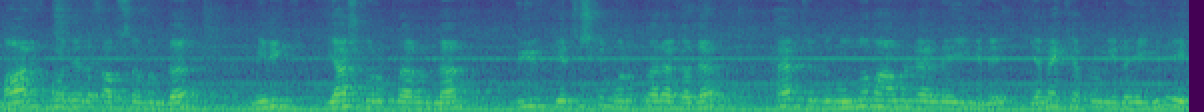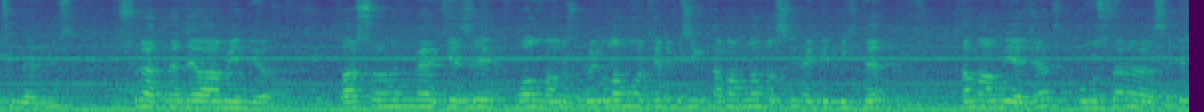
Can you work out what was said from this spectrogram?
marif modeli kapsamında minik yaş gruplarından büyük yetişkin gruplara kadar her türlü unlu mamullerle ilgili, yemek yapımıyla ilgili eğitimlerimiz süratle devam ediyor. Gastronomi merkezi olmamız, uygulama otelimizin tamamlamasıyla birlikte tamamlayacağız. Uluslararası bir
